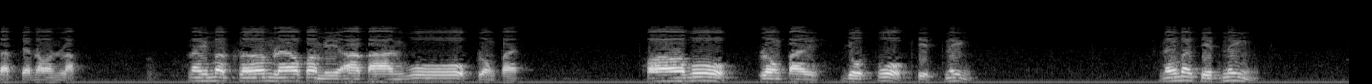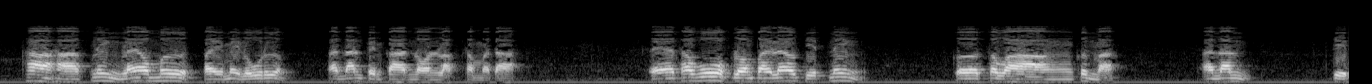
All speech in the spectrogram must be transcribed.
กับจะนอนหลับ ในเมื่อเคลิ้มแล้วก็มีอาการวูบลงไป พอวูบลงไป หยุดวูบจิตนิ่ง ในเมื่อจิตนิ่ง ถ้าหากนิ่งแล้วมืดไปไม่รู้เรื่อง อันนั้นเป็นการนอนหลับธรรมดา แต่ถ้าวูบลงไปแล้วจิตนิ่ง เกิดสว่างขึ้นมา อันนั้นจิต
